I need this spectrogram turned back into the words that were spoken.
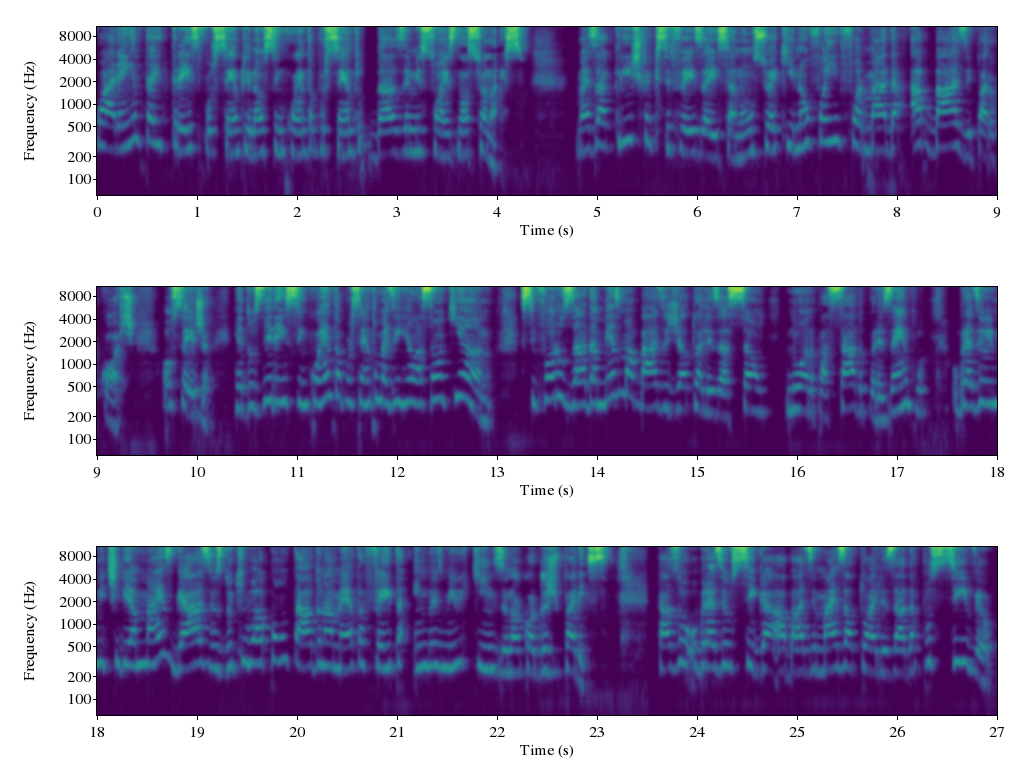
43% e não 50% das emissões nacionais. Mas a crítica que se fez a esse anúncio é que não foi informada a base para o corte, ou seja, reduzir em 50%, mas em relação a que ano? Se for usada a mesma base de atualização no ano passado, por exemplo, o Brasil emitiria mais gases do que o apontado na meta feita em 2015 no Acordo de Paris. Caso o Brasil siga a base mais atualizada possível,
